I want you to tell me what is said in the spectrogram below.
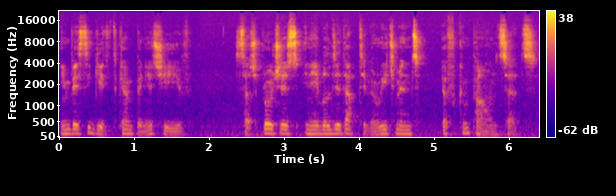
investigated company achieve. Such approaches enable the adaptive enrichment of compound sets.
